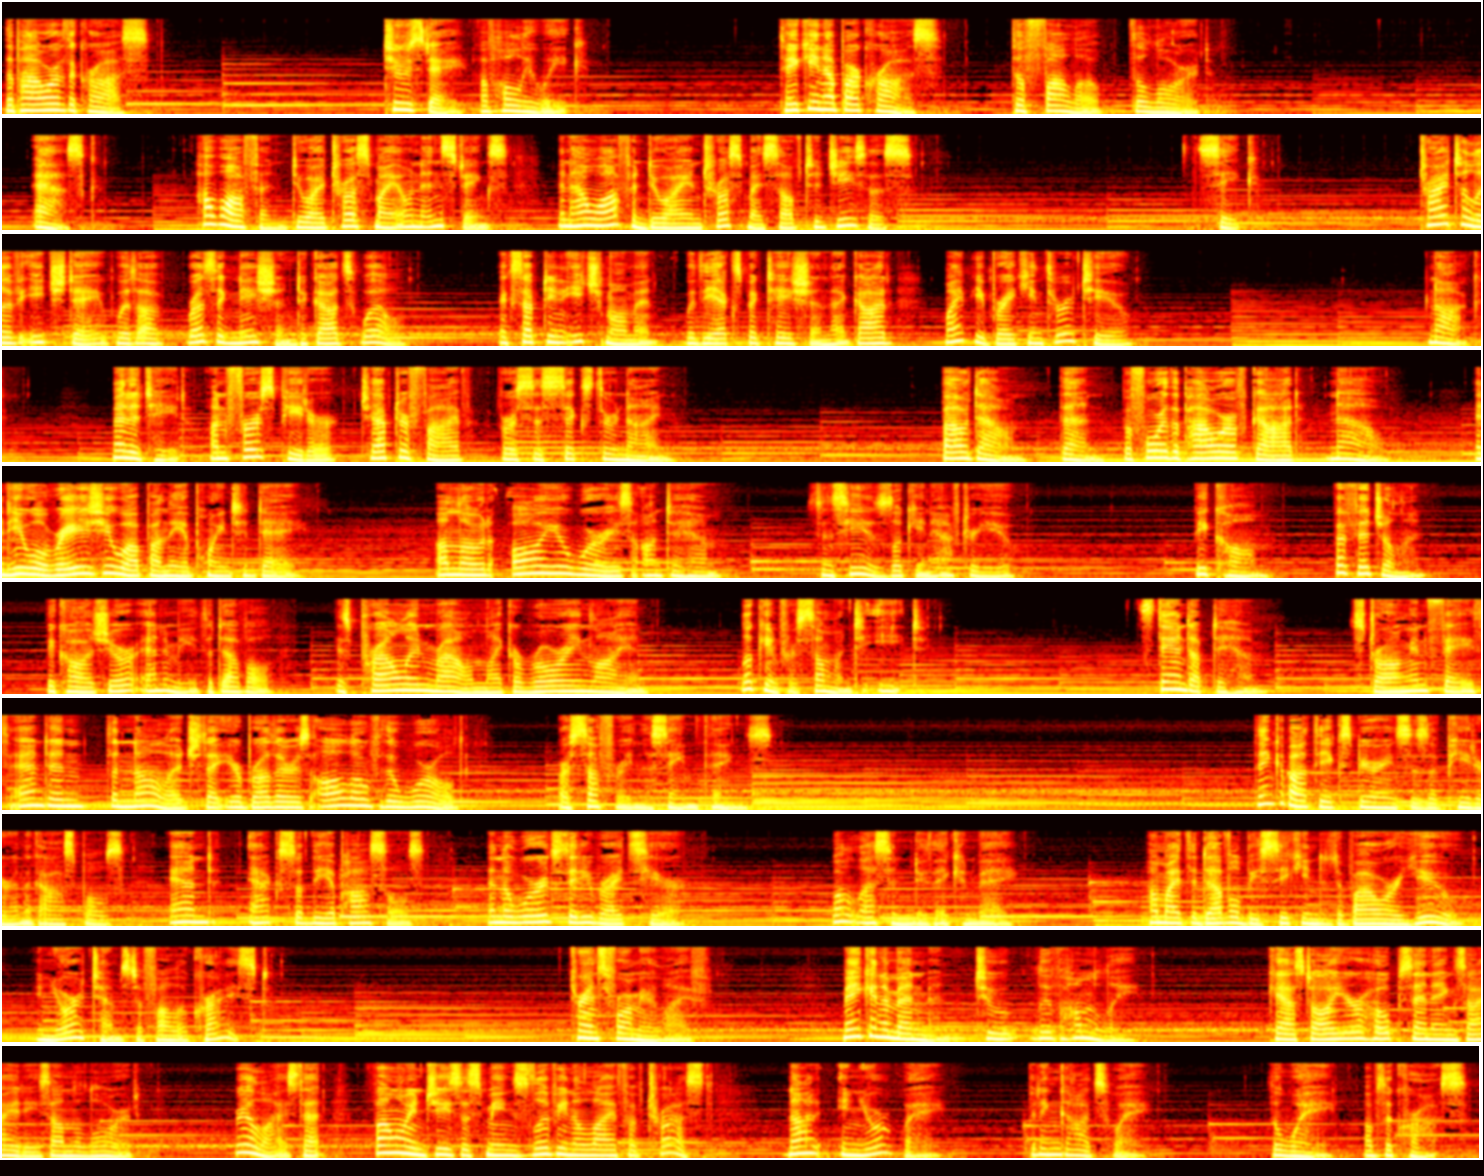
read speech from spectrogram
The Power of the Cross. Tuesday of Holy Week. Taking up our cross to follow the Lord. Ask, How often do I trust my own instincts, and how often do I entrust myself to Jesus? Seek. Try to live each day with a resignation to God's will, accepting each moment with the expectation that God might be breaking through to you. Knock. Meditate on 1 Peter chapter 5 verses 6 through 9. Bow down, then, before the power of God now, and he will raise you up on the appointed day. Unload all your worries onto him, since he is looking after you. Be calm, but vigilant, because your enemy, the devil, is prowling round like a roaring lion, looking for someone to eat. Stand up to him, strong in faith and in the knowledge that your brothers all over the world are suffering the same things. Think about the experiences of Peter in the Gospels and Acts of the Apostles and the words that he writes here. What lesson do they convey? How might the devil be seeking to devour you in your attempts to follow Christ? Transform your life. Make an amendment to live humbly. Cast all your hopes and anxieties on the Lord. Realize that following Jesus means living a life of trust, not in your way, but in God's way, the way of the cross.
